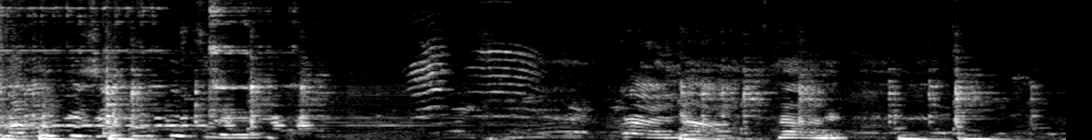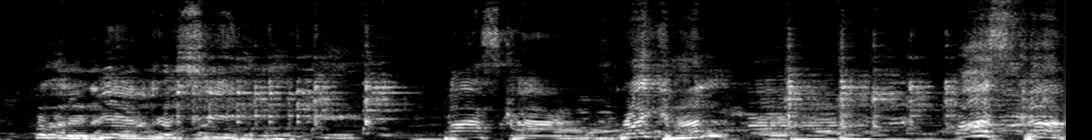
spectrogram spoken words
সরম কিছু করতেছে? না। হ্যাঁ। বিয়ে করছি পাঁচ খান। কয় খান? পাঁচ খান।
